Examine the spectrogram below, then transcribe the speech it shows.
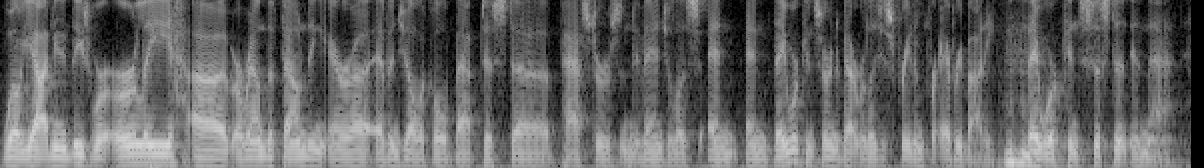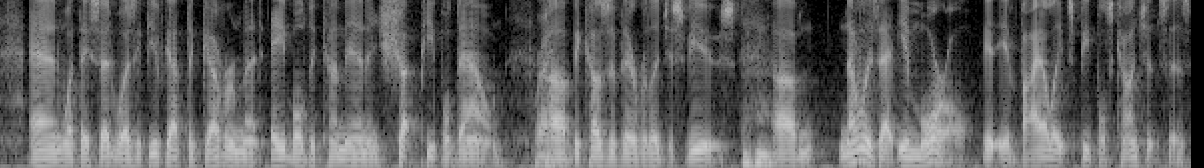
Well, yeah, I mean, these were early, uh, around the founding era, evangelical Baptist uh, pastors and evangelists, and, and they were concerned about religious freedom for everybody. They were consistent in that. And what they said was if you've got the government able to come in and shut people down Right. uh, because of their religious views, um, not only is that immoral, it, it violates people's consciences.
